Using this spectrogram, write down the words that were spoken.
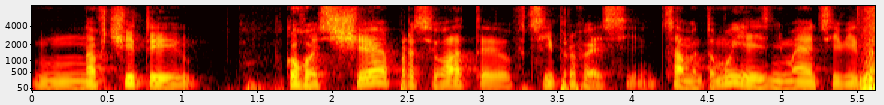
навчити когось ще працювати в цій професії. Саме тому я і знімаю ці відео.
